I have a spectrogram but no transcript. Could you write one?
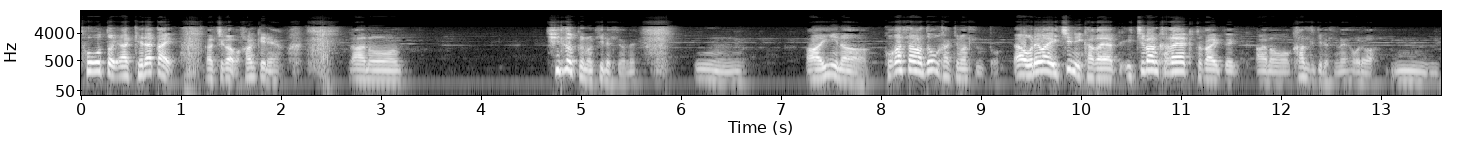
尊い、あ、気高い。あ、違うわ、関係ねえ。あのー、貴族の木ですよね。うん。あ、いいな小賀さんはどう書きます？と。あ、俺は1に輝く。一番輝くと書いて、あの、かずきですね、俺は。うん。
